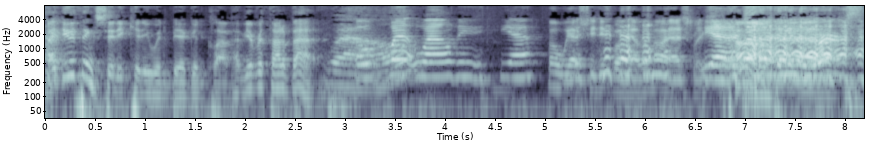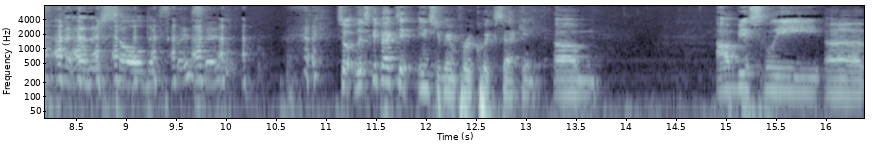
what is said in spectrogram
I do think City Kitty would be a good collab. Have you ever thought of that? Well, oh, well, well, the, yeah, well, we actually did one the other night, actually. Yeah. so- Oh. something in the works. Another sold exclusive. So let's get back to Instagram for a quick second. Um, obviously, uh,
